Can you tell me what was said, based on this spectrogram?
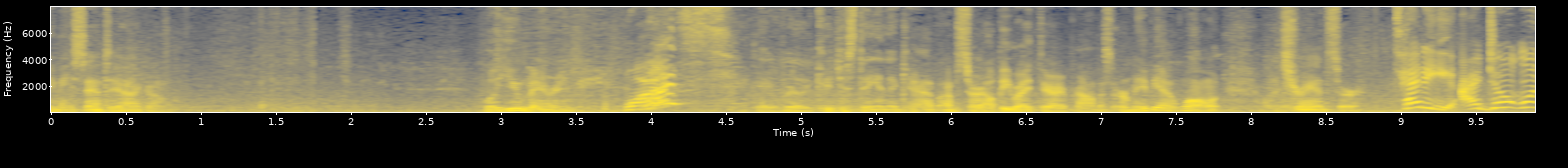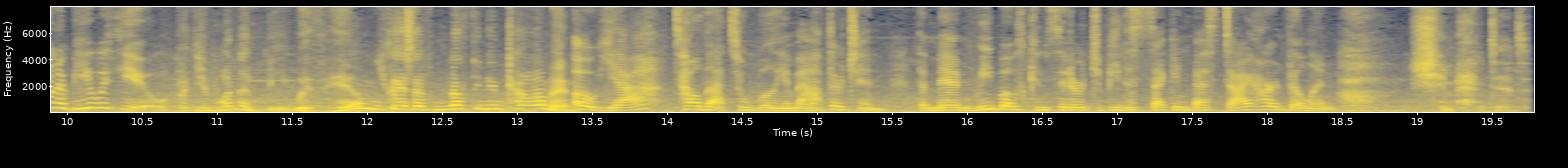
Amy Santiago. Will you marry me? What? Okay, really, could you stay in the cab? I'm sorry, I'll be right there, I promise. Or maybe I won't. What's your answer? Teddy, I don't want to be with you. But you want to be with him? You guys have nothing in common. Oh, yeah? Tell that to William Atherton, the man we both consider to be the second best Die Hard villain. She meant it.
